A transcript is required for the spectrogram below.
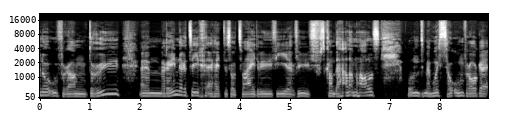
noch auf Rang 3. Ähm, erinnert sich, er hätte so zwei, drei, vier, fünf Skandale am Hals. Und man muss so Umfragen,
